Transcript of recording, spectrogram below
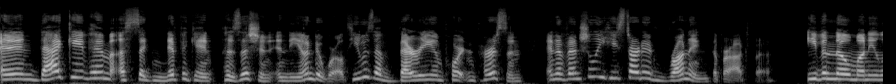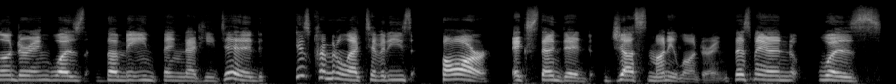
And that gave him a significant position in the underworld. He was a very important person, and eventually he started running the Bratva. Even though money laundering was the main thing that he did, his criminal activities far extended just money laundering. This man was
